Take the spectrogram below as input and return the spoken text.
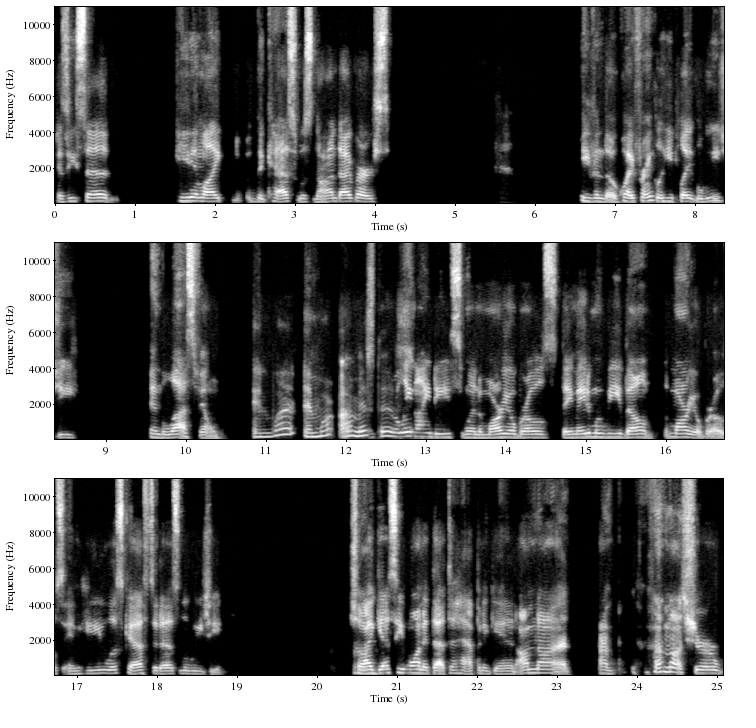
because he said he didn't like the cast was non-diverse. Even though quite frankly he played Luigi in the last film And what? And more I missed the early 90s when the Mario Bros they made a movie about the Mario Bros and he was casted as Luigi. So I Mm. guess he wanted that to happen again. I'm not I'm I'm not sure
